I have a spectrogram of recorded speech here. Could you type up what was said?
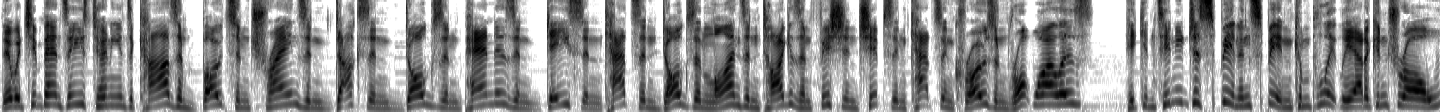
There were chimpanzees turning into cars and boats and trains and ducks and dogs and pandas and geese and cats and dogs and lions and tigers and fish and chips and cats cats and crows and Rottweilers? He continued to spin and spin completely out of control.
